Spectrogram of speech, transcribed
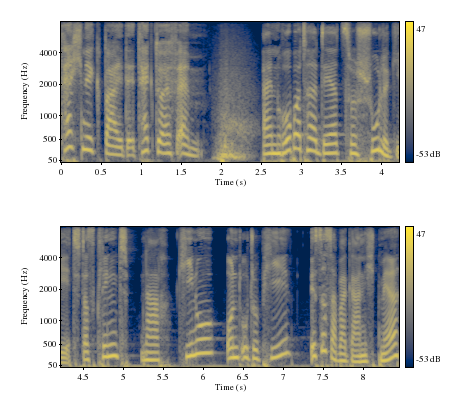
Technik bei Detektor FM. Ein Roboter, der zur Schule geht. Das klingt nach Kino und Utopie, ist es aber gar nicht mehr,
